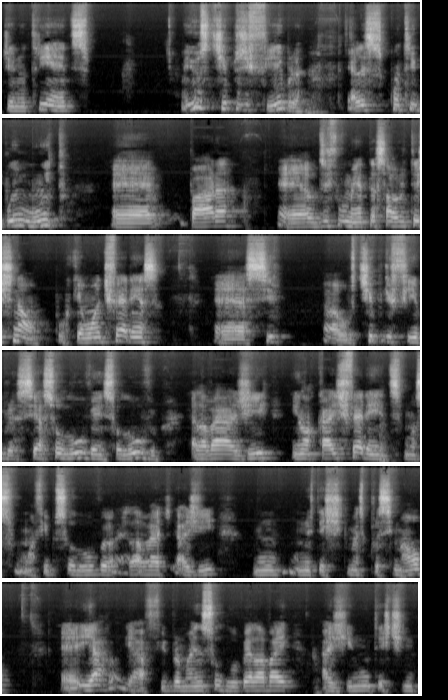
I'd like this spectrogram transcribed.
de nutrientes. E os tipos de fibra, elas contribuem muito é, para é, o desenvolvimento da saúde intestinal, porque é uma diferença. É, se é, o tipo de fibra, se é solúvel ou insolúvel, ela vai agir em locais diferentes. Uma, uma fibra solúvel, ela vai agir no, no intestino mais proximal é, e, a, e, a, fibra mais insolúvel ela vai agir no intestino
